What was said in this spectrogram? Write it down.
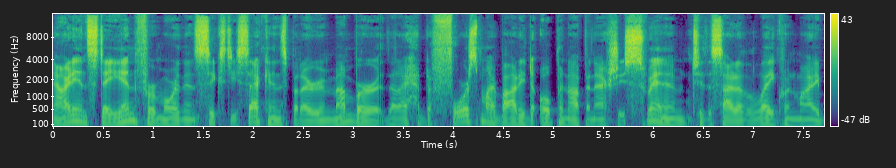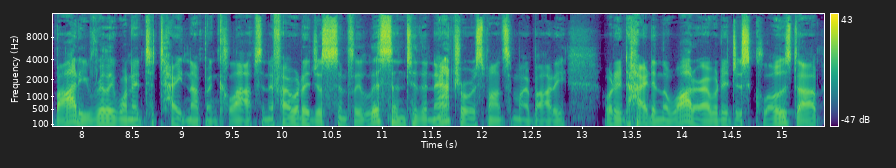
Now, I didn't stay in for more than 60 seconds, but I remember that I had to force my body to open up and actually swim to the side of the lake when my body really wanted to tighten up and collapse. And if I would have just simply listened to the natural response of my body, I would have died in the water. I would have just closed up.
